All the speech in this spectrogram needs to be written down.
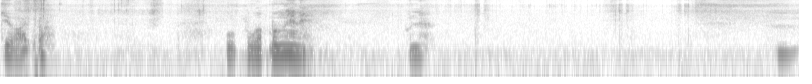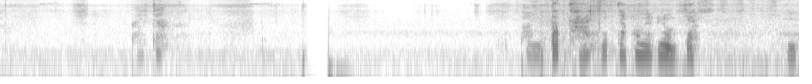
สุดยอดอะอุบวบบ้างไงเนี่ยคุณนะไปจ้ะพามตัดขาเห็ดจ้ะพ่อแม่พี่น้องจ้ะหืม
